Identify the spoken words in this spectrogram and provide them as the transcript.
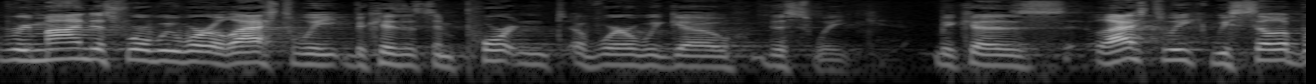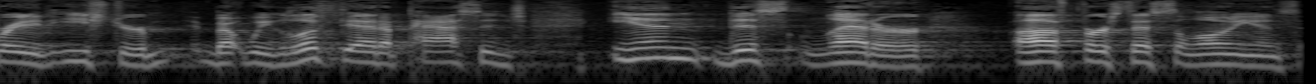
remind us where we were last week because it's important of where we go this week. Because last week we celebrated Easter, but we looked at a passage in this letter of First Thessalonians,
